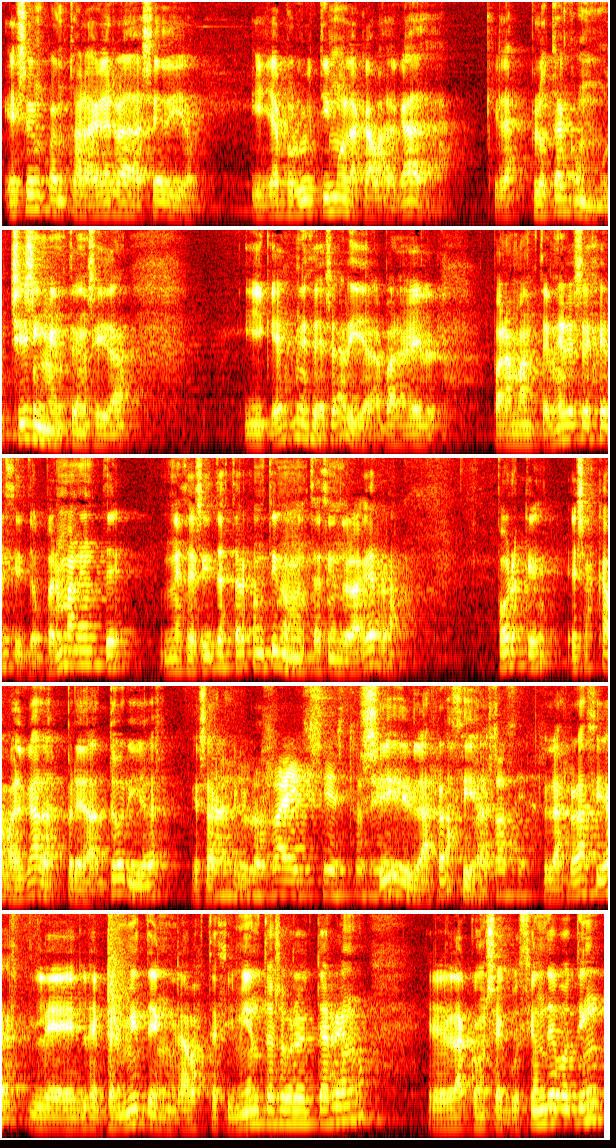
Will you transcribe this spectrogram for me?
Eso en cuanto a la guerra de asedio. Y ya por último la cabalgada, que la explota con muchísima intensidad y que es necesaria para él. Para mantener ese ejército permanente necesita estar continuamente haciendo la guerra. Porque esas cabalgadas predatorias, esas, los raids y esto sí, las racias, las racias, le, le, permiten el abastecimiento sobre el terreno, eh, la consecución de botín,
